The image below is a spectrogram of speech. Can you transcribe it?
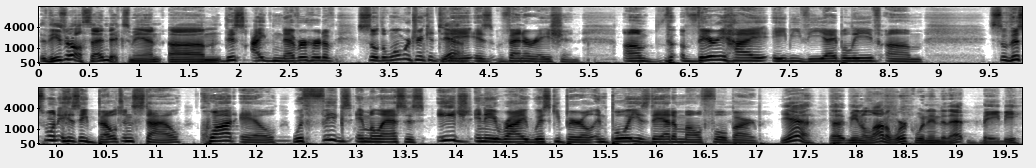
these are all Sendik's, man. Um, This I've never heard of. So the one we're drinking today Yeah. is Veneration, um, very high ABV, I believe. Um, so this one is a Belgian style quad ale with figs and molasses, aged in a rye whiskey barrel, and boy is that a mouthful, Barb. yeah, I mean, a lot of work went into that baby.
